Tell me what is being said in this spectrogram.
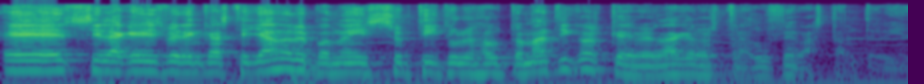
Eh, si la queréis ver en castellano, le ponéis subtítulos automáticos, que de verdad que los traduce bastante bien.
